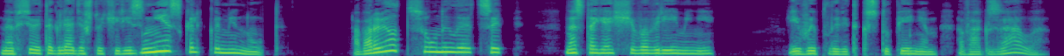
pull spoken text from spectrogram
на все это глядя, что через несколько минут оборвется унылая цепь настоящего времени и выплывет к ступеням вокзала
